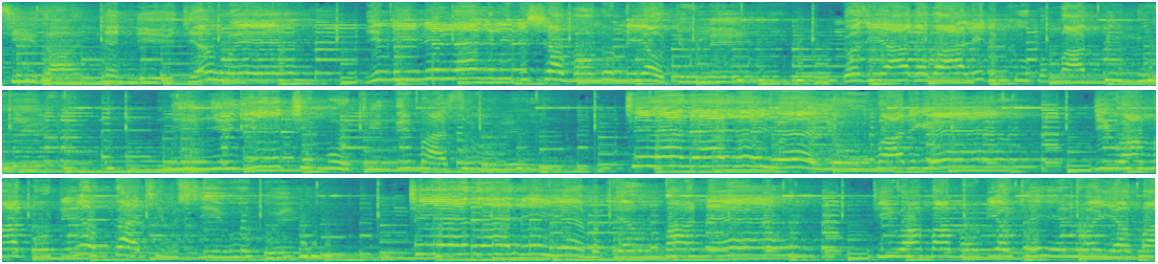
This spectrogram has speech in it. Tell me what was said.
စီသာညက်နေကြံဝဲယင်းဒီလေးလန်းကလေးတစ်လျှောက်မောင်တို့နှစ်ယောက်တူလေပြောစရာကဘာလေးတစ်ခုပမာပြုလူရဲ့မြင်မြင်ချင်းချစ်မှုထင်သည်မှဆူတယ်ချစ်ရတဲ့လေးရဲ့ယုံပါတကယ်ဒီဝါမှာကိုတယောက်ကချစ်မရှိဘူးကွယ်ချစ်ရတဲ့လေးရဲ့မပြောင်းပါနဲ့ဒီဝါမှာမုံတယောက်တည်းလွှဲရမှာ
